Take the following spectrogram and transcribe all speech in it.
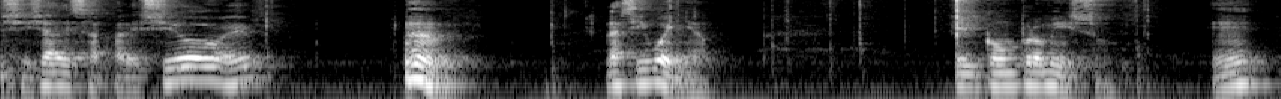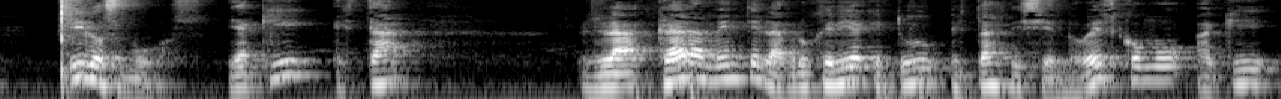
si ya desapareció. ¿eh? La cigüeña, el compromiso ¿eh? y los búhos. Y aquí está la, claramente la brujería que tú estás diciendo. ¿Ves cómo aquí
